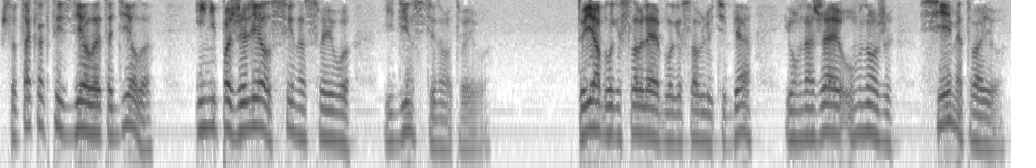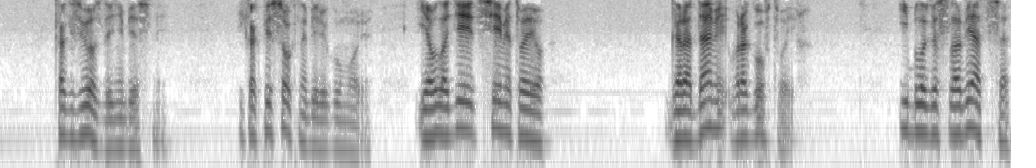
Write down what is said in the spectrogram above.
что так как ты сделал это дело и не пожалел сына своего, единственного твоего, то я благословляю, благословлю тебя и умножаю, умножу семя твое, как звезды небесные, и как песок на берегу моря, и овладеет семя твое городами врагов твоих, и благословятся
